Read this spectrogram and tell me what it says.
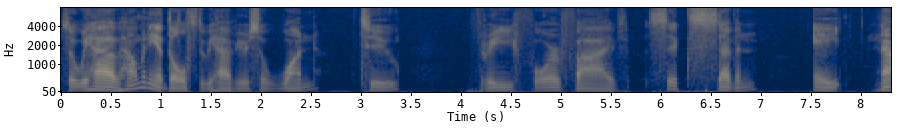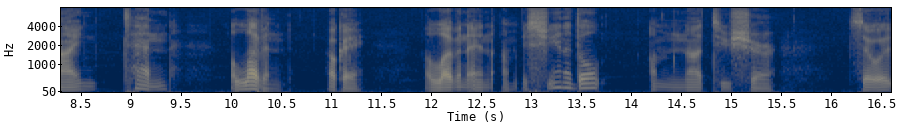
So we have how many adults do we have here? So one, two, three, four, five, six, seven, eight, nine, ten, eleven. Okay, eleven, and um, is she an adult? I'm not too sure. So uh,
